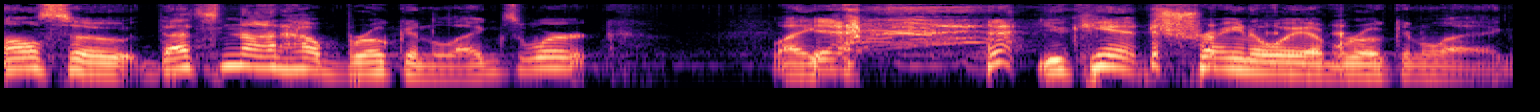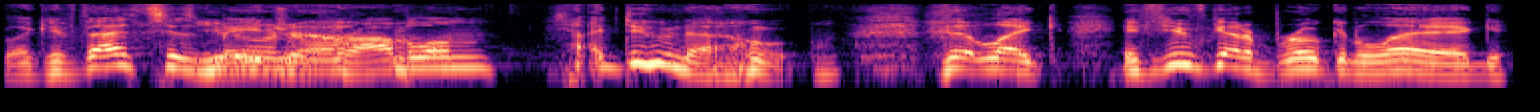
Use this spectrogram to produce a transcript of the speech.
Also, that's not how broken legs work. Like, Yeah. you can't train away a broken leg. Like, if that's his You major problem, I do know that, like, if you've got a broken leg,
